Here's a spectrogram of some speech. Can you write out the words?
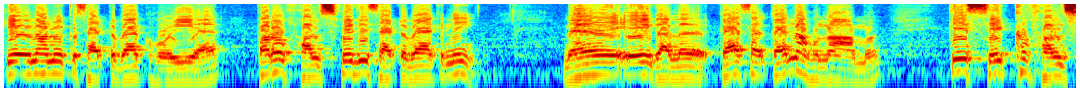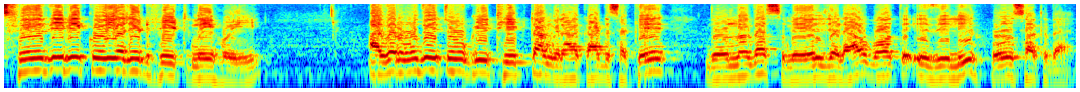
ਕਿ ਉਹਨਾਂ ਨੂੰ ਇੱਕ ਸੈਟਬੈਕ ਹੋਈ ਹੈ। ਪਰ ਉਹ ਫਲਸਫੇ ਦੀ ਸੈਟਬੈਕ ਨਹੀਂ। ਮੈਂ ਇਹ ਗੱਲ ਕਹਿ ਸਕ ਕਹਿਣਾ ਹੁਣਾ ਆਮ ਕਿ ਸਿੱਖ ਫਲਸਫੇ ਦੀ ਵੀ ਕੋਈ ਅਜੇ ਡਿਫੀਟ ਨਹੀਂ ਹੋਈ। ਅਗਰ ਉਹਦੇ ਚੋਂ ਕੋਈ ਠੀਕ ਢੰਗ ਨਾਲ ਕੱਢ ਸਕੇ, ਦੋਨਾਂ ਦਾ ਸੁਮੇਲ ਜਿਹੜਾ, ਉਹ ਬਹੁਤ ਈਜ਼ੀਲੀ ਹੋ ਸਕਦਾ ਹੈ।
